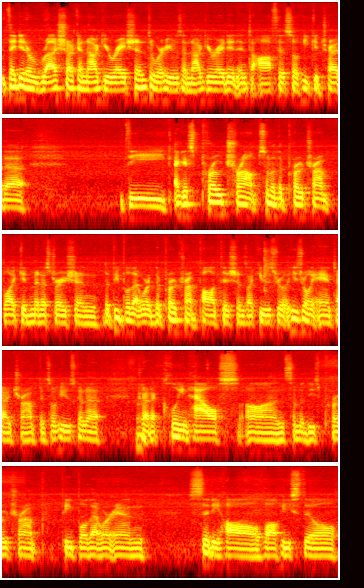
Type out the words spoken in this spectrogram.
they did a rush like inauguration to where he was inaugurated into office so he could try to the I guess pro Trump some of the pro Trump like administration the people that were the pro Trump politicians like he was really he's really anti Trump and so he was gonna try to clean house on some of these pro Trump people that were in City Hall while he's still,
